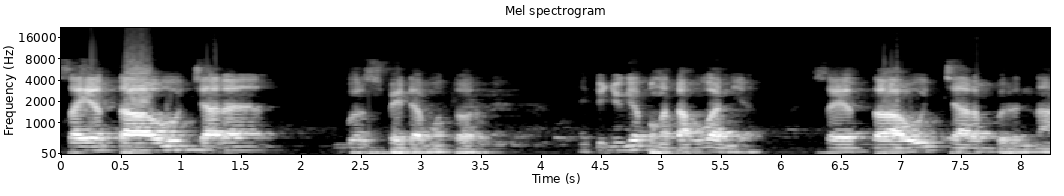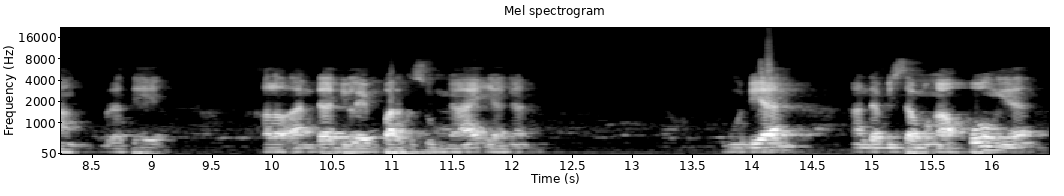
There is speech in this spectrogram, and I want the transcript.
saya tahu cara bersepeda motor. Itu juga pengetahuan ya. Saya tahu cara berenang. Berarti kalau Anda dilempar ke sungai ya kan. Kemudian Anda bisa mengapung ya.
